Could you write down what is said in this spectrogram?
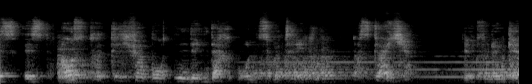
Es ist ausdrücklich verboten, den Dachboden zu betreten. Das gleiche gilt für den Keller.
